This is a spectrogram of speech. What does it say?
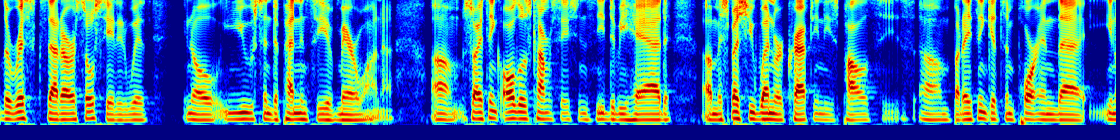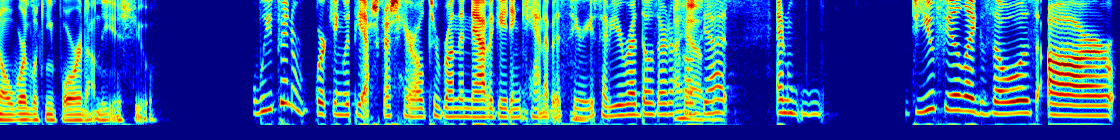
the risks that are associated with, you know, use and dependency of marijuana. Um, so I think all those conversations need to be had, um, especially when we're crafting these policies. Um, but I think it's important that you know we're looking forward on the issue. We've been working with the Oshkosh Herald to run the Navigating Cannabis mm-hmm. series. Have you read those articles yet? And do you feel like those are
